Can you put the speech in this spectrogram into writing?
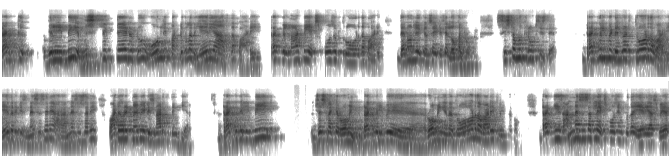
Drug will be restricted to only particular area of the body. Drug will not be exposed throughout the body. Then only you can say it is a local route systemic routes is there. Drug will be delivered throughout the body either it is necessary or unnecessary. Whatever it may be it is not the thing here drug will be just like a roaming. Drug will be uh, roaming in the throughout the body. It will be roaming. Drug is unnecessarily exposing to the areas where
